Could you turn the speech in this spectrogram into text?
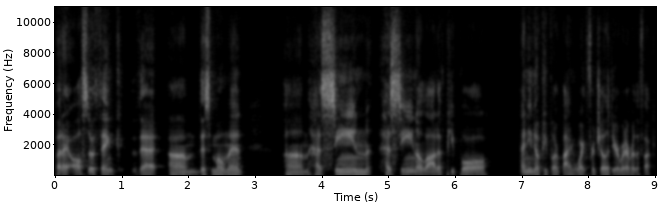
But I also think that um, this moment um, has seen has seen a lot of people, and you know, people are buying white fragility or whatever the fuck.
